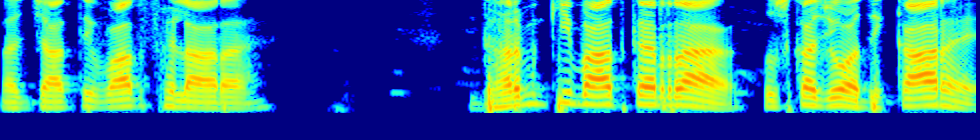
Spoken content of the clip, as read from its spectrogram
न जातिवाद फैला रहा है, धर्म की बात कर रहा है, उसका जो अधिकार है।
